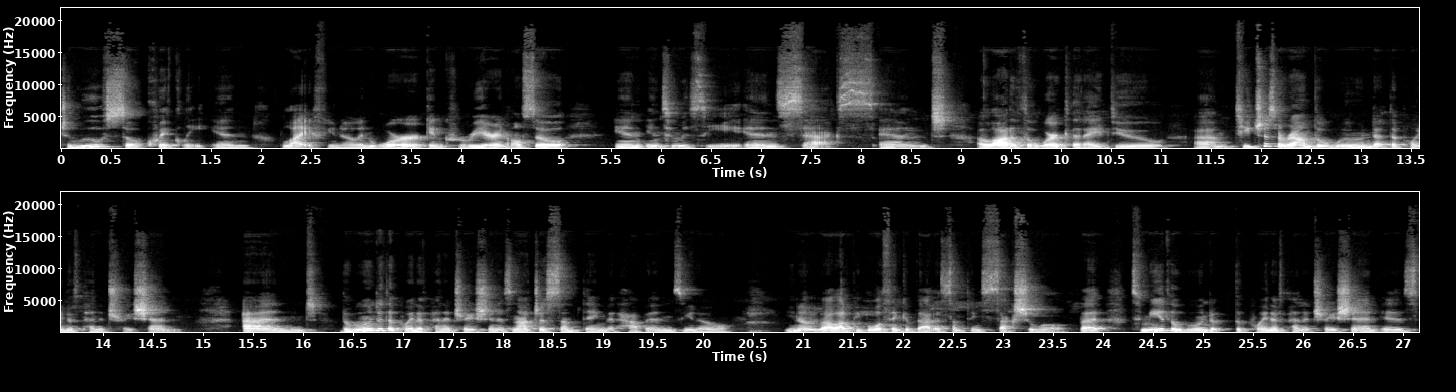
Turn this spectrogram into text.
to move so quickly in life, you know, in work, in career, and also in intimacy, in sex. And a lot of the work that I do um, teaches around the wound at the point of penetration. And the wound at the point of penetration is not just something that happens, you know, you know, a lot of people will think of that as something sexual. But to me, the wound at the point of penetration is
